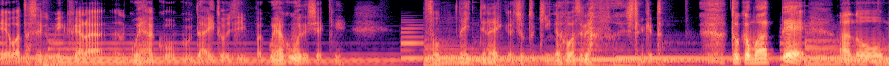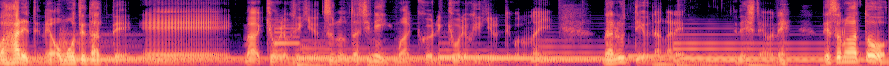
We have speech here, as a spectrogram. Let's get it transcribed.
えー、渡瀬組から500億、大東寺一派、500億でしたっけ？そんな言ってないか、ちょっと金額忘れましたけど。とかもあって、あのまあ、晴れてね、表立って、えーまあ、協力できる、ツルンたちに、まあ、協力できるってことになるっていう流れでしたよね。で、その後、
